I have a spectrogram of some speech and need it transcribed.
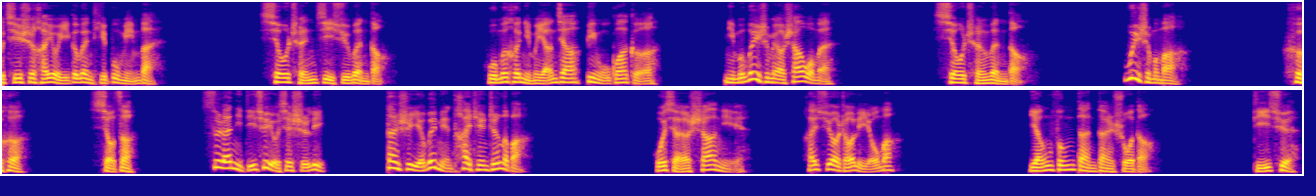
我其实还有一个问题不明白。”萧晨继续问道：“我们和你们杨家并无瓜葛，你们为什么要杀我们？”萧晨问道：“为什么吗？”呵呵，小子，虽然你的确有些实力，但是也未免太天真了吧？我想要杀你，还需要找理由吗？”杨峰淡淡说道：“的确，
